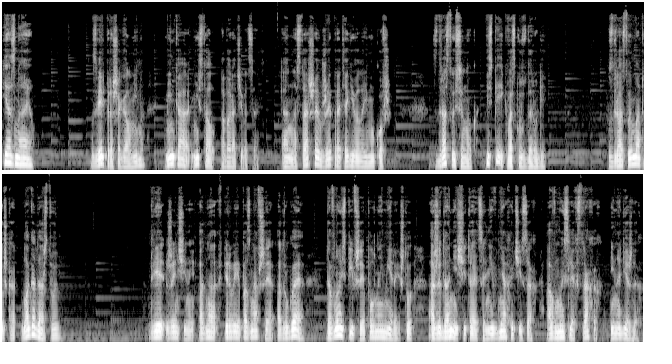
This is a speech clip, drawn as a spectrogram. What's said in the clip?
Я знаю. Зверь прошагал мимо. Минька не стал оборачиваться. Анна-старшая уже протягивала ему ковш. «Здравствуй, сынок, испей кваску с дороги». «Здравствуй, матушка, благодарствую». Две женщины, одна впервые познавшая, а другая, давно испившая полной мерой, что ожидание считается не в днях и часах, а в мыслях, страхах и надеждах.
